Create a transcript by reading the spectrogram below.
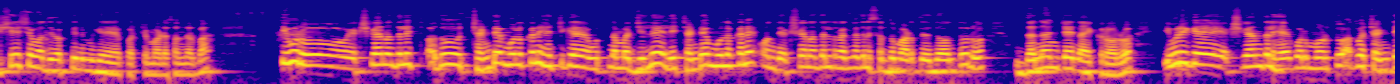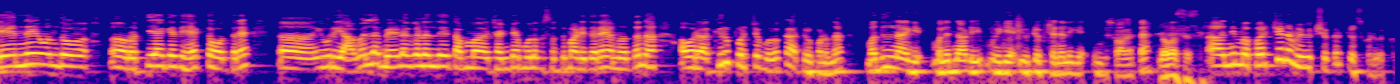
ವಿಶೇಷವಾದ ವ್ಯಕ್ತಿ ನಿಮಗೆ ಪರಿಚಯ ಮಾಡೋ ಸಂದರ್ಭ? ಇವರು ಯಕ್ಷಗಾನದಲ್ಲಿ ಅದು ಚಂಡೆ ಮೂಲಕನೇ ಹೆಚ್ಚಿಗೆ ನಮ್ಮ ಜಿಲ್ಲೆಯಲ್ಲಿ ಚಂಡೆ ಮೂಲಕನೇ ಒಂದು ಯಕ್ಷಗಾನದಲ್ಲಿ ರಂಗದಲ್ಲಿ ಸದ್ದು ಮಾಡ್ತಿದ್ದಂಥವ್ರು ಧನಂಜಯ್ ನಾಯ್ಕರವರು. ಇವರಿಗೆ ಯಕ್ಷಗಾನದಲ್ಲಿ ಹೇಗೆ ಒಲ್ಮರ್ತು ಅಥವಾ ಚಂಡೆಯನ್ನೇ ಒಂದು ವೃತ್ತಿಯಾಗಿ ಹೇಗೆ ತಗೋತಾರೆ? ಇವರು ಯಾವೆಲ್ಲ ಮೇಳಗಳಲ್ಲಿ ತಮ್ಮ ಚಂಡೆ ಮೂಲಕ ಸದ್ದು ಮಾಡಿದ್ದಾರೆ ಅನ್ನೋದನ್ನ ಅವರ ಕಿರುಪರಿಚಯ ಮೂಲಕ ತಿಳ್ಕೊಳ್ಳೋಣ. ಮೊದಲನಾಗಿ ಮಲೆನಾಡು ಮೀಡಿಯಾ ಯೂಟ್ಯೂಬ್ ಚಾನೆಲ್ಗೆ ನಿಮ್ಗೆ ಸ್ವಾಗತ. ನಮಸ್ತೆ ನಿಮ್ಮ ಪರಿಚಯ ನಮ್ಮ ವೀಕ್ಷಕರು ತಿಳಿಸ್ಕೊಡ್ಬೇಕು.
